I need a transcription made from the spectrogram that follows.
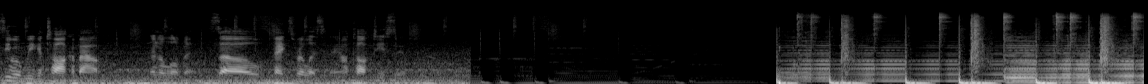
see what we can talk about in a little bit. So thanks for listening. I'll talk to you soon. What's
